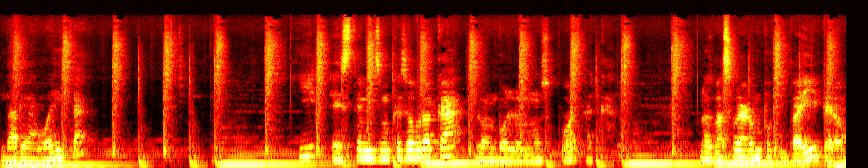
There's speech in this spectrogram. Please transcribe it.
dar la vuelta. Y este mismo que sobró acá, lo envolvemos por acá. Nos va a sobrar un poquito ahí, pero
